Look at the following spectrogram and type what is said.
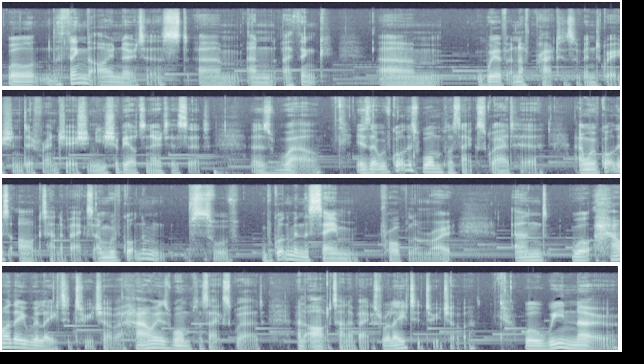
Well, the thing that I noticed, um, and I think um, with enough practice of integration differentiation, you should be able to notice it as well, is that we've got this 1 plus x squared here, and we've got this arctan of x, and we've got them sort of, we've got them in the same problem, right? And, well, how are they related to each other? How is 1 plus x squared and arctan of x related to each other? Well, we know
